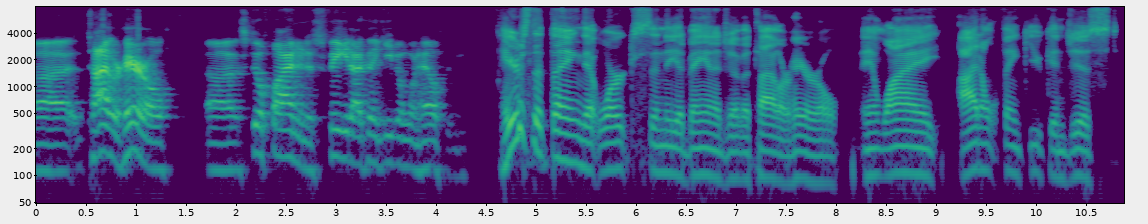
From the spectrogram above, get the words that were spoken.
Uh, Tyler Harrell uh, still finding his feet, I think, even when healthy. Here's the thing that works in the advantage of a Tyler Harrell and why I don't think you can just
